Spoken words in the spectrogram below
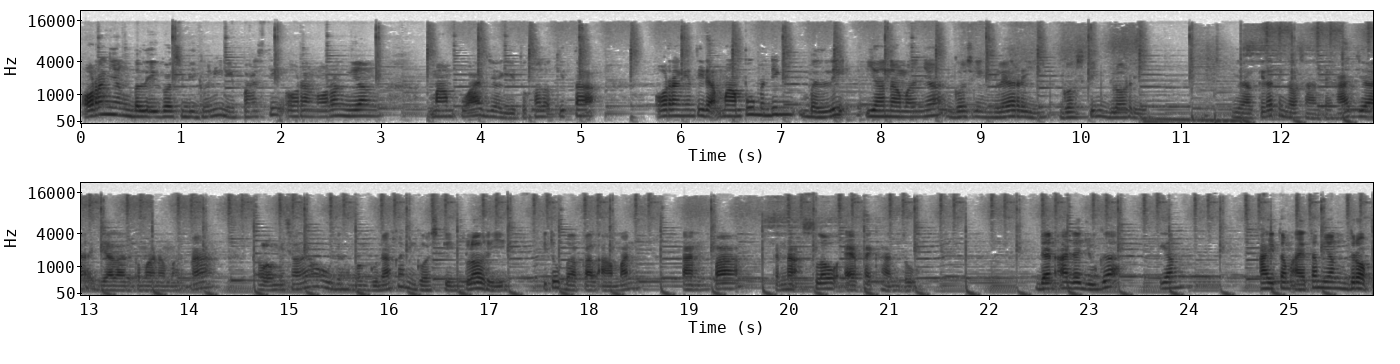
orang yang beli Ghost Bigon ini pasti orang-orang yang mampu aja gitu kalau kita orang yang tidak mampu mending beli yang namanya Ghost King Glory Ghost King Glory ya kita tinggal santai aja jalan ke mana-mana kalau misalnya udah menggunakan Ghost King Glory itu bakal aman tanpa kena slow efek hantu. Dan ada juga yang item-item yang drop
